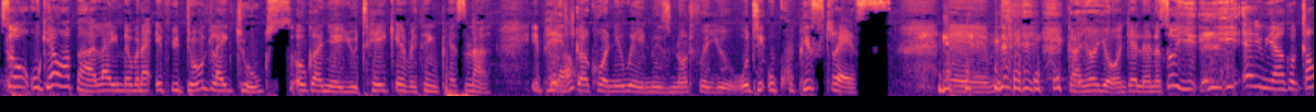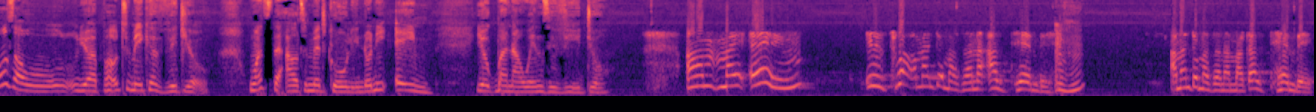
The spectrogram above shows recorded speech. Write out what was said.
so ukhe wabhala into yobana if you don't like jokes okanye you take everything personal ipage Yeah. iwenu wenu is not for you. Uthi ukhuphe istress. Um ngayo yonke lena so i-aim yakho xa uzaw you're about to make a video what's the ultimate goal? Yintoni i-aim yokubana wenza ividiyo Um, my aim is to amantombazana azithembe. Amantombazana makazithembe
